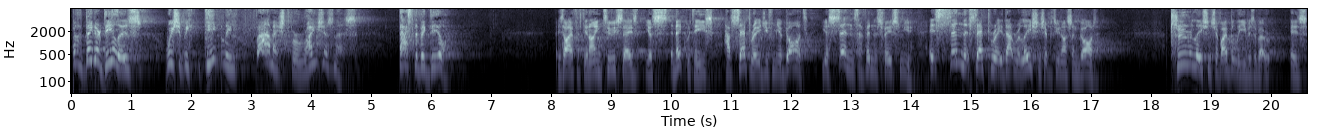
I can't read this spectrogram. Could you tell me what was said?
But the bigger deal is we should be deeply famished for righteousness. That's the big deal. Isaiah 59 2 says, Your iniquities have separated you from your God. Your sins have hidden his face from you. It's sin that separated that relationship between us and God. True relationship, I believe, is about, is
